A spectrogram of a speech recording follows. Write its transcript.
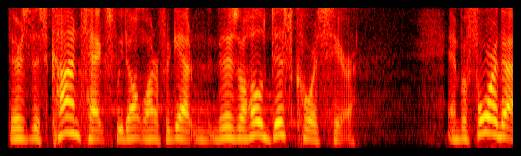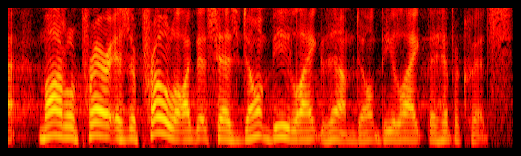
There's this context we don't want to forget. There's a whole discourse here. And before that model prayer is a prologue that says, Don't be like them. Don't be like the hypocrites.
